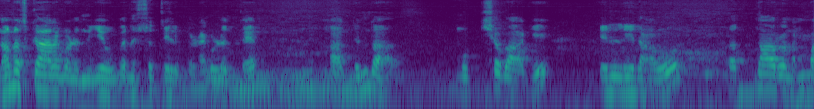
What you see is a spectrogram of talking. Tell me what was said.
ನಮಸ್ಕಾರಗಳೊಂದಿಗೆ ಉಪನಿಷತ್ತಿಯಲ್ಲಿ ಕೊನೆಗೊಳ್ಳುತ್ತೆ. ಆದ್ದರಿಂದ ಮುಖ್ಯವಾಗಿ ಇಲ್ಲಿ ನಾವು ಹದಿನಾರು ನಮ್ಮ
